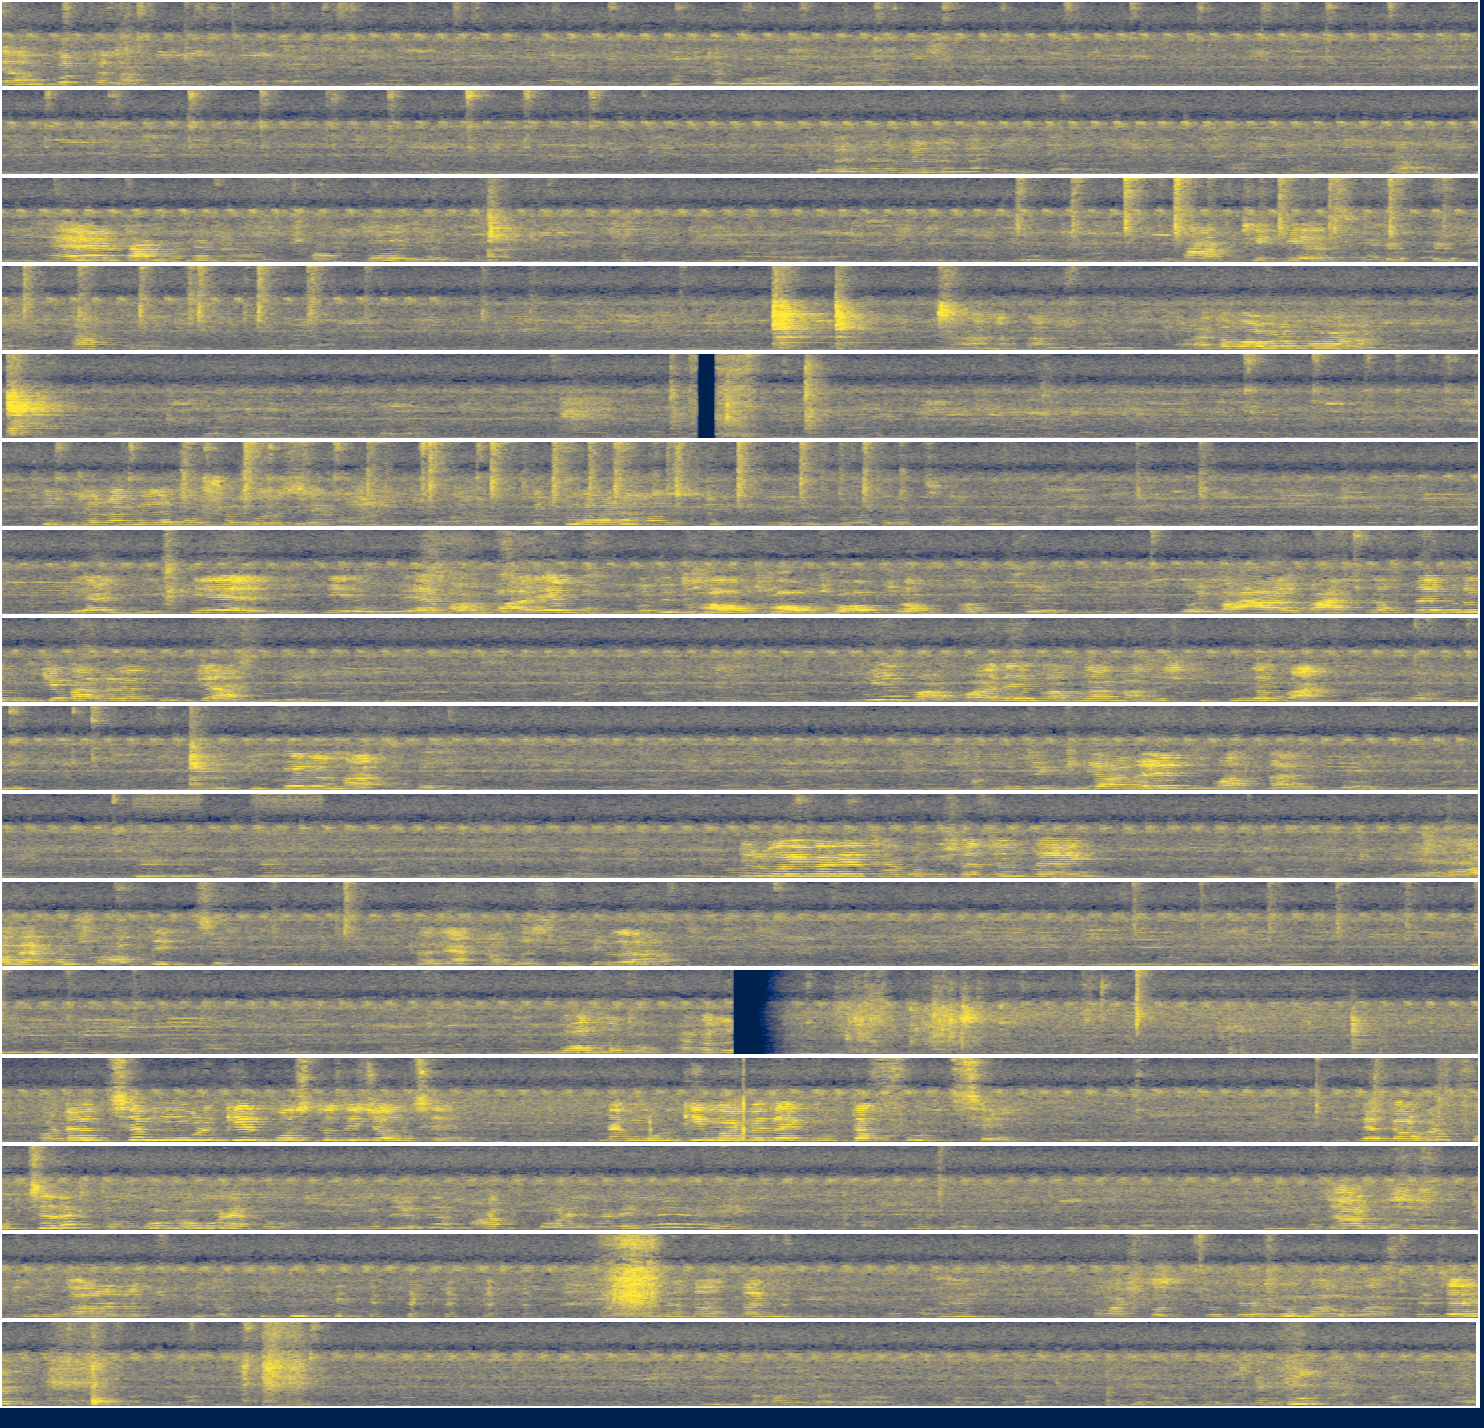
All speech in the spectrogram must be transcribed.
এরকম করতে? হ্যাঁ? হ্যাঁ টানবে না, শক্ত হয়ে যাবে পাট ঠিকই আছে না না, টানবে না। এত বড় বড় করো না তিনজনা মিলে বসে পড়েছে। একটু একটু বাবা ওই রাস্তায় বাবা রে বাবা, মানুষ কি করে বাস করব কি করে নাচতো ঠাকুরটি কি আরে বাচ্চা রবিবারে ঠাকুর বিসর্জন দেয়। সব এখন সব দিচ্ছে। তাহলে একাদশী ছিল। বন্ধ কর হচ্ছে মুরগির প্রস্তুতি চলছে। ওটা মুরগি মারবে, তাই গুড়টা ফুটছে। কেমন করে ফুটছে দেখ টকর টকর যদি হাত আরে। যার বেশি শত্রু তার আমার শত্রুদের ভালোবাসতে চাই।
